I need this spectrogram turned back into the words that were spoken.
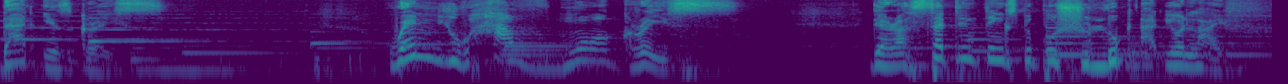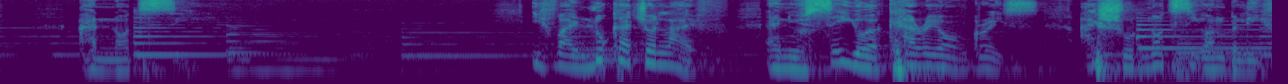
That is grace. When you have more grace, there are certain things people should look at your life and not see. If I look at your life and you say you're a carrier of grace, I should not see unbelief.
